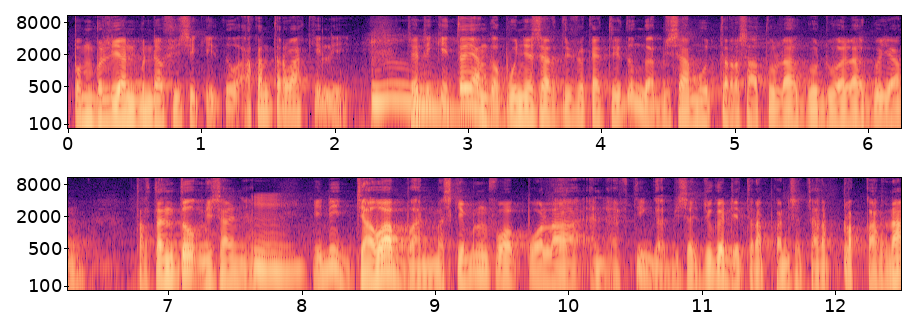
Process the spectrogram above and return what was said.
pembelian benda fisik itu akan terwakili. Jadi kita yang nggak punya sertifikat itu nggak bisa muter satu lagu dua lagu yang tertentu misalnya. Ini jawaban meskipun pola NFT nggak bisa juga diterapkan secara plek karena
